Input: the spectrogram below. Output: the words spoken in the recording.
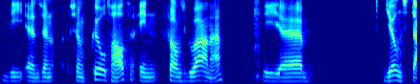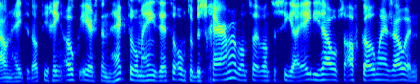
die zo'n cult had in Frans Guana. Die Jonestown heette dat. Die ging ook eerst een hek eromheen zetten om te beschermen. Want, want de CIA die zou op ze afkomen en zo. En,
